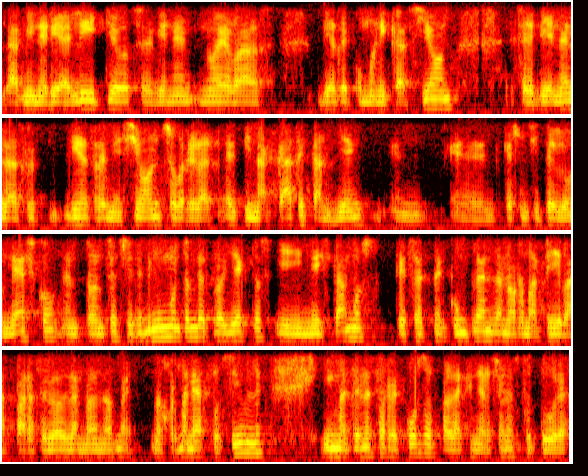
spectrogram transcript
la minería de litio, se vienen nuevas vías de comunicación, se vienen las líneas de remisión sobre el Pinacate también, que es un sitio de la UNESCO. Entonces, se vienen un montón de proyectos y necesitamos que se cumplan la normativa para hacerlo de la mejor manera posible y mantener esos recursos para las generaciones futuras.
